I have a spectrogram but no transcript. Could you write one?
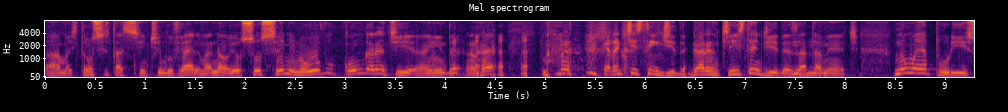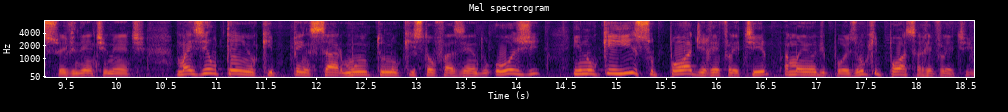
Ah, mas então você está se sentindo velho? Mas não, eu sou semi-novo com garantia ainda. Né? garantia estendida. Garantia estendida, exatamente. Uhum. Não é por isso, evidentemente, mas eu tenho que pensar muito no que estou fazendo hoje e no que isso pode refletir amanhã ou depois, no que possa refletir.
